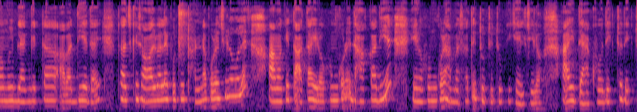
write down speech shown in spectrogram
মামা ওই ব্ল্যাঙ্কেটটা আবার দিয়ে দেয় তো আজকে সকালবেলায় প্রচুর ঠান্ডা পড়েছিল বলে আমাকে টাটা এরকম করে ধাক্কা দিয়ে এরকম করে আমার সাথে চুপি চুপি খেলছিল। আর দেখো দেখছ দেখছ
